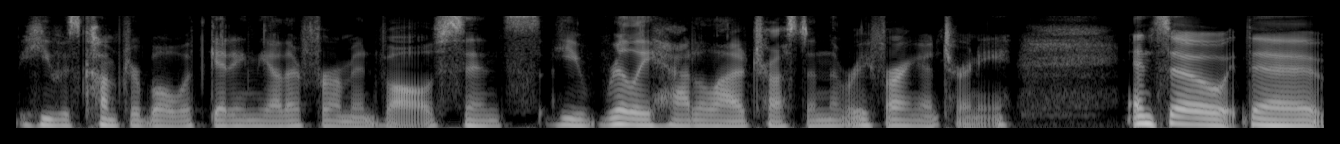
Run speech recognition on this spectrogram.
he was comfortable with getting the other firm involved since he really had a lot of trust in the referring attorney. And so, the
